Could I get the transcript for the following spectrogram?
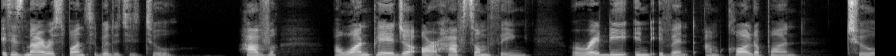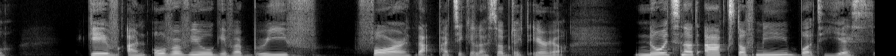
It is my responsibility to have a one pager or have something ready in the event I'm called upon to give an overview, give a brief for that particular subject area. No, it's not asked of me, but yes,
